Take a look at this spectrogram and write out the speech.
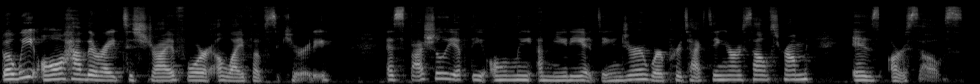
But we all have the right to strive for a life of security especially if the only immediate danger we're protecting ourselves from is ourselves.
